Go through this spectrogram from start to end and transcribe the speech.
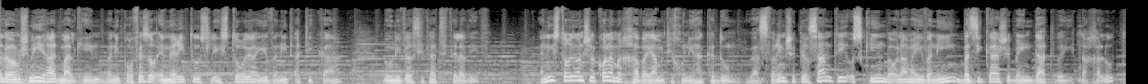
שלום, שמי ירד מלקין, ואני פרופסור אמריטוס להיסטוריה יוונית עתיקה באוניברסיטת תל אביב. אני היסטוריון של כל המרחב הים התיכוני הקדום, והספרים שפרסמתי עוסקים בעולם היווני בזיקה שבין דת והתנחלות,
